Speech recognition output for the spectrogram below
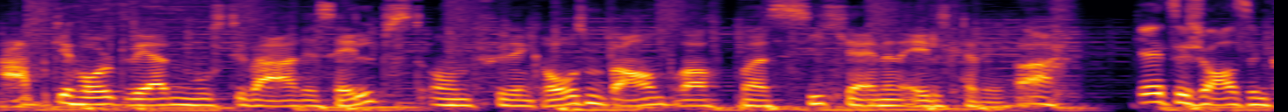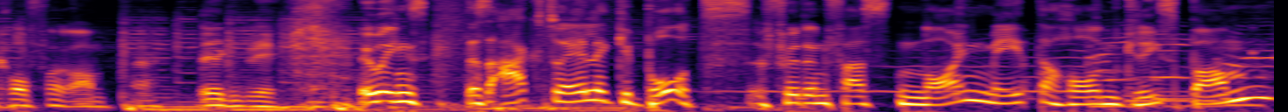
abgeholt werden muss die Ware selbst und für den großen Baum braucht man sicher einen LKW. Ach, geht sich aus im Kofferraum. Ja, irgendwie. Übrigens, das aktuelle Gebot für den fast 9 Meter hohen Christbaum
